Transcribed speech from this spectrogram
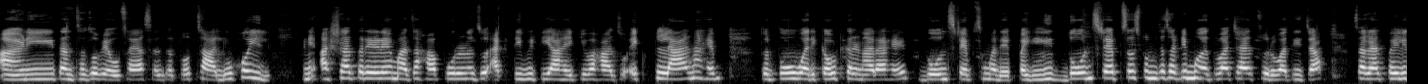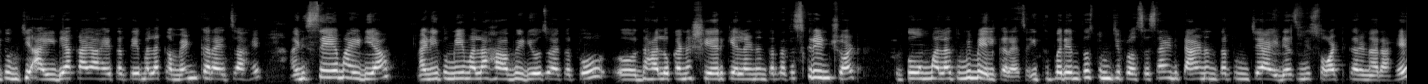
आणि त्यांचा जो व्यवसाय असेल तर तो चालू होईल. आणि अशा तऱ्हेने माझा हा पूर्ण जो ऍक्टिव्हिटी आहे किंवा हा जो एक प्लॅन आहे तर तो वर्कआउट करणार आहे. दोन स्टेप्समध्ये. पहिली दोन स्टेप्सच तुमच्यासाठी महत्त्वाच्या आहेत सुरुवातीच्या. सगळ्यात पहिली तुमची आयडिया काय आहे तर ते मला कमेंट करायचं आहे. आणि सेम आयडिया आणि तुम्ही मला हा व्हिडिओ जो आहे तर तो दहा लोकांना शेअर केल्यानंतर त्याचा स्क्रीनशॉट तो मला तुम्ही मेल करायचा. इथपर्यंतच तुमची प्रोसेस आहे आणि त्यानंतर तुमचे आयडियाज मी सॉर्ट करणार आहे.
